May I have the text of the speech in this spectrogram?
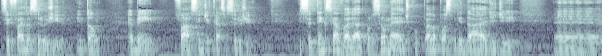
se faz a cirurgia. Então, é bem fácil indicar essa cirurgia. Você tem que ser avaliado pelo seu médico, pela possibilidade de é,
